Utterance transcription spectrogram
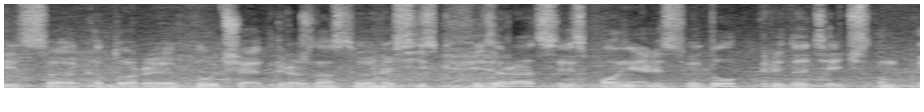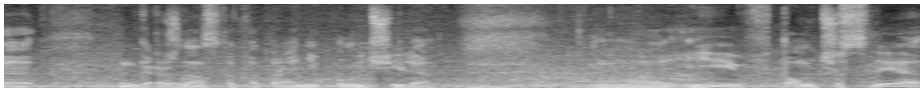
Лица, которые получают гражданство Российской Федерации, исполняли свой долг перед Отечеством, к- гражданство, которое они получили. Э, И в том числе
